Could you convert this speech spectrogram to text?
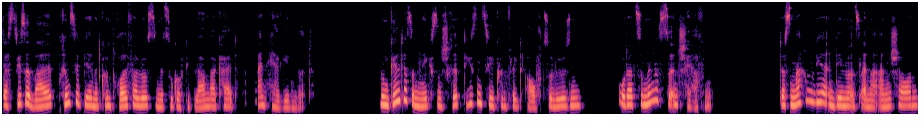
dass diese Wahl prinzipiell mit Kontrollverlust in Bezug auf die Planbarkeit einhergehen wird. Nun gilt es im nächsten Schritt, diesen Zielkonflikt aufzulösen oder zumindest zu entschärfen. Das machen wir, indem wir uns einmal anschauen,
